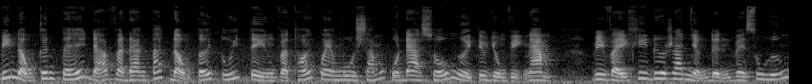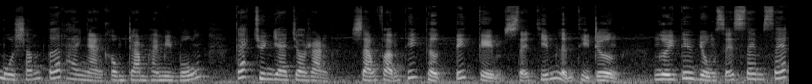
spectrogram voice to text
Biến động kinh tế đã và đang tác động tới túi tiền và thói quen mua sắm của đa số người tiêu dùng Việt Nam. Vì vậy, khi đưa ra nhận định về xu hướng mua sắm Tết 2024, các chuyên gia cho rằng sản phẩm thiết thực tiết kiệm sẽ chiếm lĩnh thị trường – người tiêu dùng sẽ xem xét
